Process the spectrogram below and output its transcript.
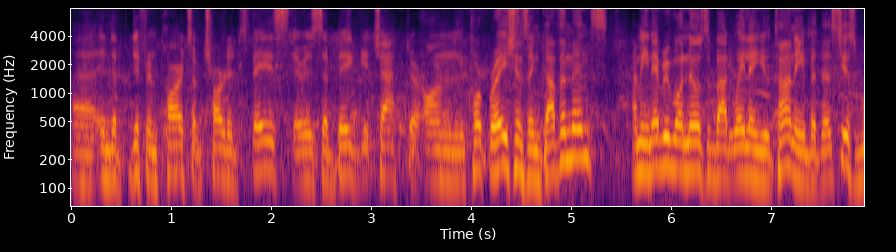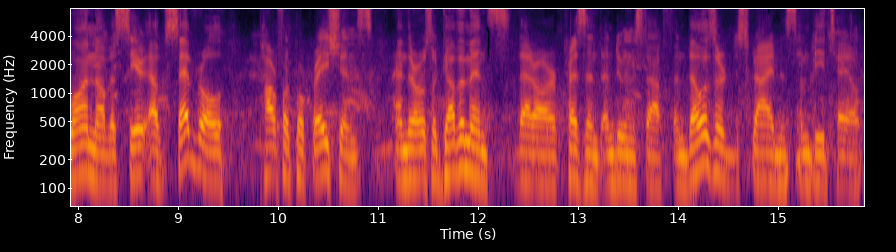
Uh, in the different parts of charted space. There is a big chapter on corporations and governments. I mean, everyone knows about Weyland-Yutani, but that's just one of a ser- of several powerful corporations, and there are also governments that are present and doing stuff, and those are described in some detail.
